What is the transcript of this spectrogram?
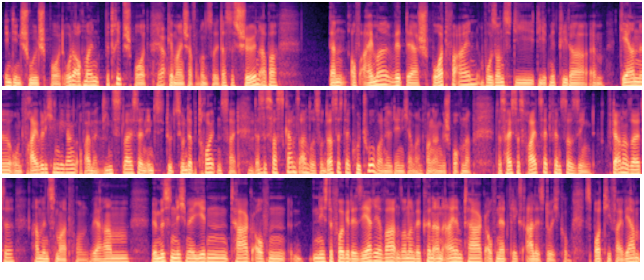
in den Schulsport oder auch mal in Betriebssportgemeinschaften ja. und so. Das ist schön, aber dann auf einmal wird der Sportverein, wo sonst die, die Mitglieder ähm, gerne und freiwillig hingegangen, auf einmal mhm. Dienstleister in Institutionen der betreuten Zeit. Mhm. Das ist was ganz anderes und das ist der Kulturwandel, den ich am Anfang angesprochen habe. Das heißt, das Freizeitfenster sinkt. Auf der anderen Seite haben wir ein Smartphone. Wir, haben, wir müssen nicht mehr jeden Tag auf eine nächste Folge der Serie warten, sondern wir können an einem Tag auf Netflix alles durchgucken. Spotify. Wir haben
